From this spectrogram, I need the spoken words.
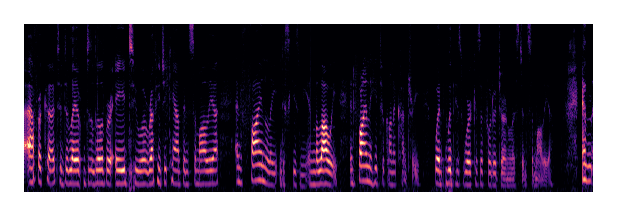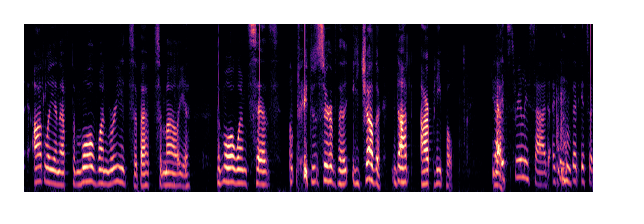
Africa to deli- deliver aid to a refugee camp in Somalia, and finally, excuse me, in Malawi. And finally, he took on a country with, with his work as a photojournalist in Somalia. And oddly enough, the more one reads about Somalia, the more one says oh, they deserve the, each other, not our people. Yeah, Yeah. it's really sad. I think that it's a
